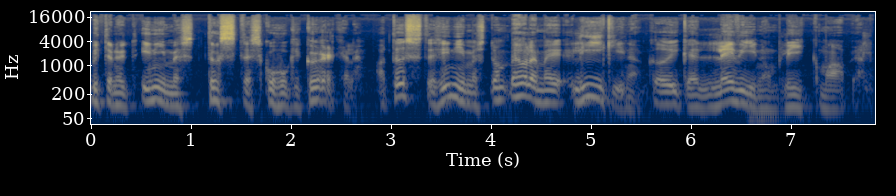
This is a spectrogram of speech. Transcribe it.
mitte nüüd inimest tõstes kuhugi kõrgele, aga tõstes inimest, no me oleme liigina kõige levinum liik maa peal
